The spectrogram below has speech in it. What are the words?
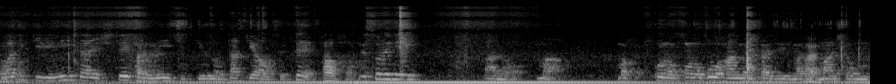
間仕切りに対してこのニーチっていうのを抱き合わせてはあはでそれにあのまあまあ、このこの合板の下地まはい。たマンション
